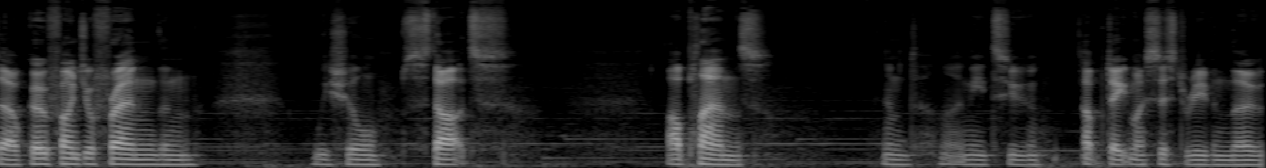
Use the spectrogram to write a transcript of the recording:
So go find your friend and we shall start our plans. And I need to update my sister, even though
